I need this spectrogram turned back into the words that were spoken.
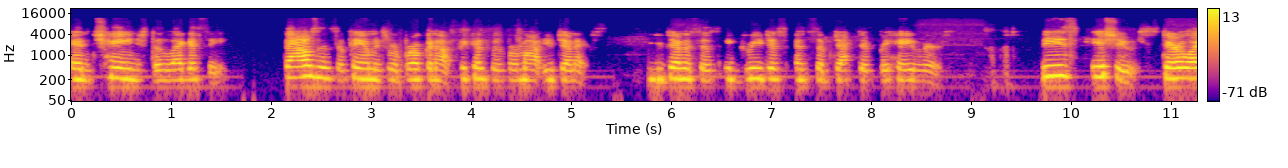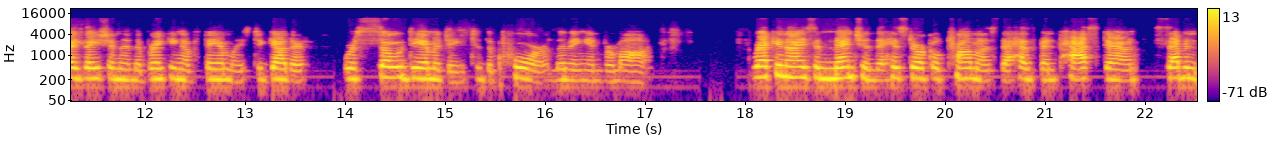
and change the legacy. Thousands of families were broken up because of Vermont eugenics, eugenicists' egregious and subjective behaviors. These issues, sterilization and the breaking of families together, were so damaging to the poor living in Vermont recognize and mention the historical traumas that has been passed down seven,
